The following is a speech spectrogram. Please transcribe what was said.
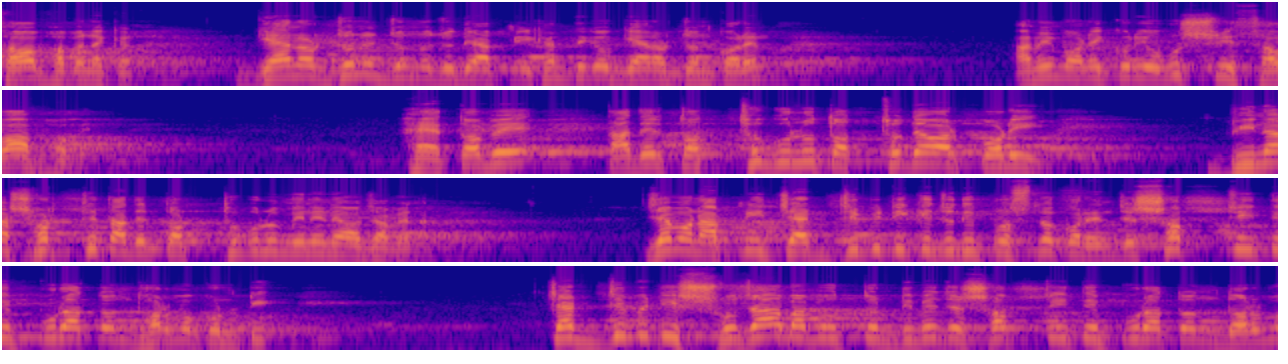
সওয়াব হবে না কেন? জ্ঞান অর্জনের জন্য যদি আপনি এখান থেকেও জ্ঞান অর্জন করেন, আমি মনে করি অবশ্যই সওয়াব হবে। হ্যাঁ তবে তাদের তথ্যগুলো তথ্য দেওয়ার পরেই বিনা শর্তে তাদের তথ্যগুলো মেনে নেওয়া যাবে না। যেমন আপনি চ্যাট জিপিটিকে যদি প্রশ্ন করেন যে সবচেয়ে পুরাতন ধর্ম কোনটি? চ্যাট জিপিটি সোজাভাবে উত্তর দিবে যে সবচেয়ে পুরাতন ধর্ম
